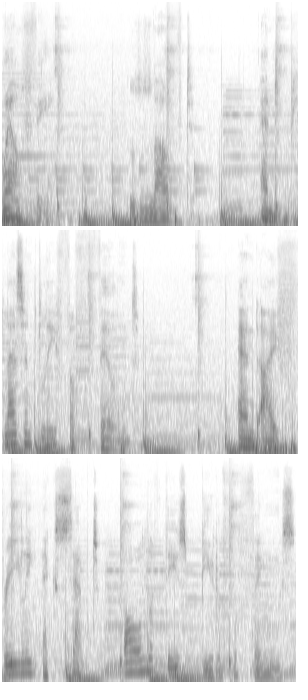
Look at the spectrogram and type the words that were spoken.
wealthy, loved, and pleasantly fulfilled. And I freely accept all of these beautiful things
